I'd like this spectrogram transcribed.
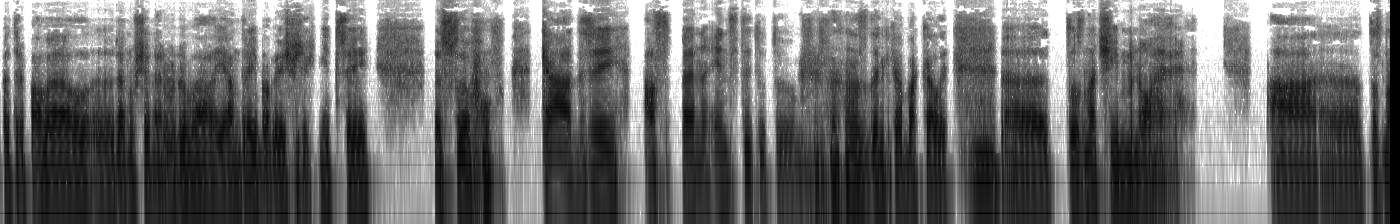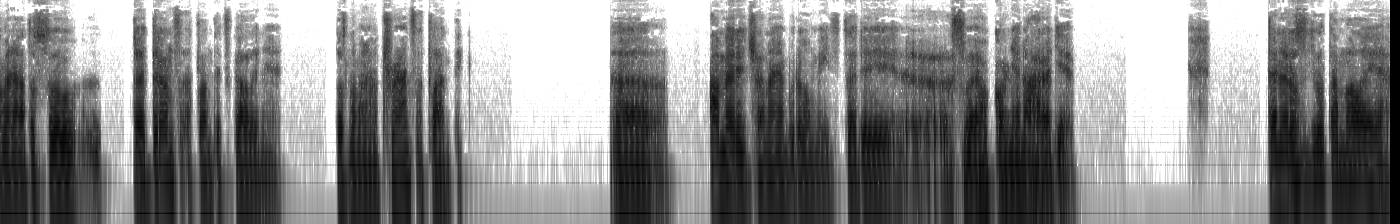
Petr Pavel, Danuše Nerudová i Andrej Babiš, všichni tři jsou kádři Aspen Institutu Zdeňka Bakaly. E, to značí mnohé. A e, to znamená, to jsou, to je transatlantická linie. To znamená transatlantic. Uh, američané budou mít tedy svého koně na hradě. Ten rozdíl tam ale je.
